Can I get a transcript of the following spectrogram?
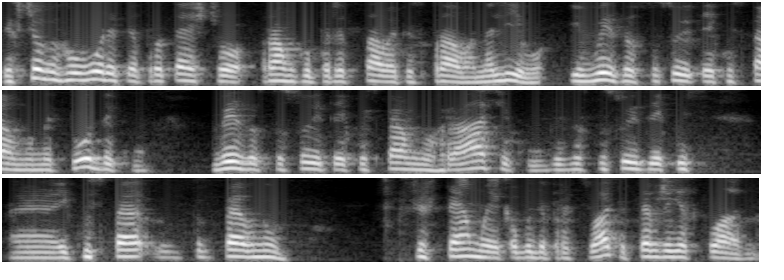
Якщо ви говорите про те, що рамку переставити справа наліво, і ви застосуєте якусь певну методику, ви застосуєте якусь певну графіку, ви застосуєте якусь, е, якусь певну систему, яка буде працювати, це вже є складно.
